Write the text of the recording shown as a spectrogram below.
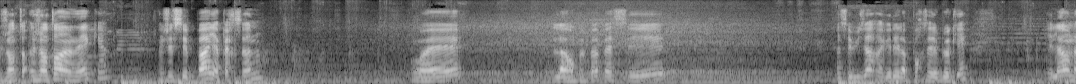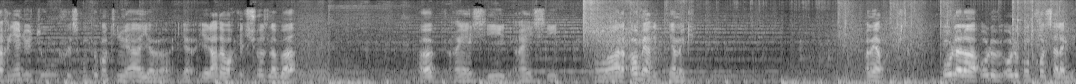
J'entends j'entends un mec. Je sais pas, il y a personne. Ouais. Là, on peut pas passer. Ah, c'est bizarre, regardez, la porte elle est bloquée. Et là, on a rien du tout. Est-ce qu'on peut continuer? Ah, il y a, y a l'air d'avoir quelque chose là-bas. Hop, rien ici, rien ici. Voilà. Oh merde, il un mec. Oh merde, putain. Oh là là, oh le, oh, le contrôle, ça lag.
